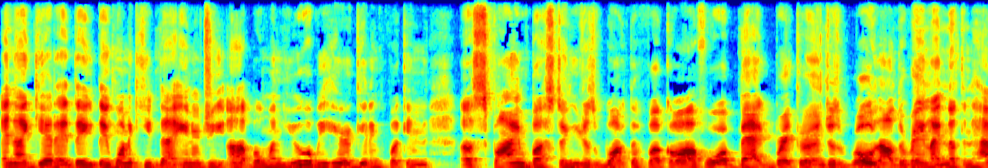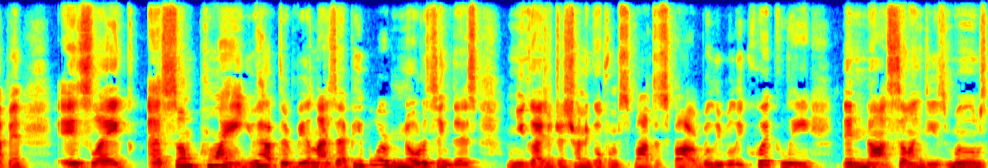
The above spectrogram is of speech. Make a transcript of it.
And I get it. They they want to keep that energy up, but when you be here getting fucking a spine buster you just walk the fuck off or a backbreaker and just roll out the ring like nothing happened, it's like at some point you have to realize that people are noticing this when you guys are just trying to go from spot to spot really, really really quickly and not selling these moves.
